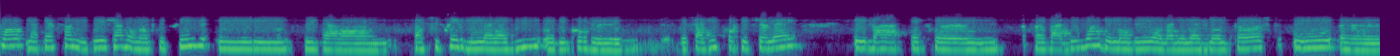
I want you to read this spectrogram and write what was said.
quand la personne est déjà dans l'entreprise et, va, souffrir d'une maladie au décours de, sa vie professionnelle et va être euh, va devoir demander un aménagement de poste ou euh,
